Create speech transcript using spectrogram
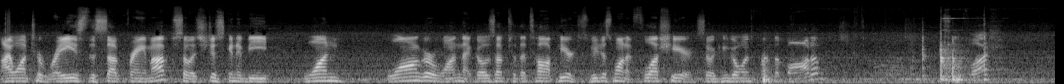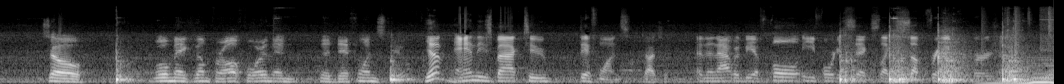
I want to raise the subframe up, so it's just gonna be one longer one that goes up to the top here, because we just want it flush here, so it can go in from the bottom. See, flush. So we'll make them for all four and then the diff ones too? Yep, and these back two diff ones. Gotcha. And then that would be a full E46 like subframe conversion.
